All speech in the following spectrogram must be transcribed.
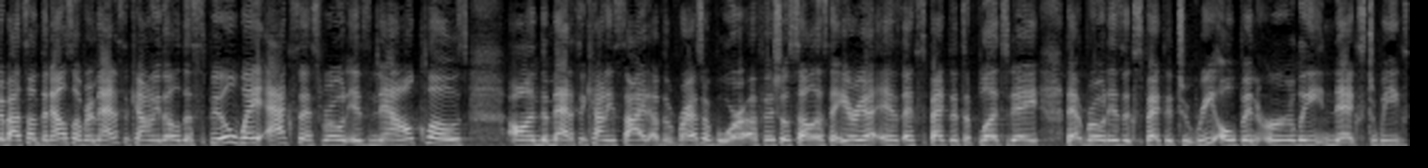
you about something else over in Madison County, though. The Spillway Access Road is now closed on the Madison County side of the reservoir. Officials tell us the area is expected to flood today. That road is expected to reopen early next week.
